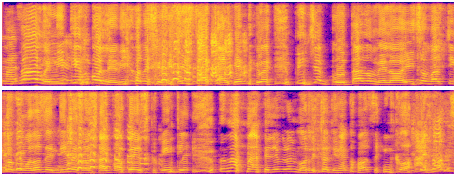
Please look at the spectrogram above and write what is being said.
no, güey, ni tiempo le dio de sentir si estaba caliente, güey. Pinche putado me lo hizo más chico, como dos centímetros al pobre escuincle. Pues no mames, yo creo el morrito tenía como cinco años.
